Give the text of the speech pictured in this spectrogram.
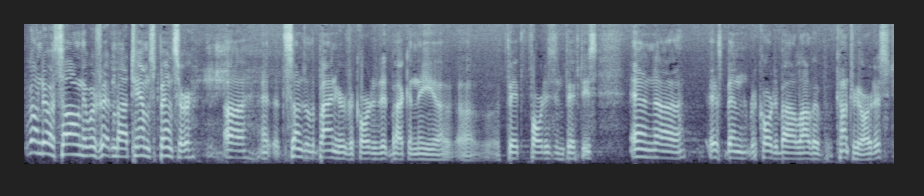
We're going to do a song that was written by Tim Spencer. Uh, Sons of the Pioneers recorded it back in the uh, uh, 40s and 50s. And uh, it's been recorded by a lot of country artists.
